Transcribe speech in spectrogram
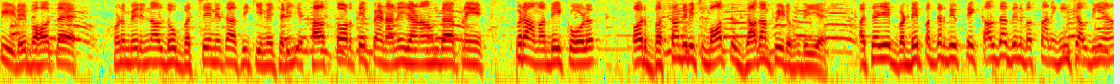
ਭੀੜੇ ਬਹੁਤ ਹੈ। ਹੁਣ ਮੇਰੇ ਨਾਲ ਦੋ ਬੱਚੇ ਨੇ ਤਾਂ ਅਸੀਂ ਕਿਵੇਂ ਚੜੀਏ ਖਾਸ ਤੌਰ ਤੇ ਭੈਣਾਂ ਨੇ ਜਾਣਾ ਹੁੰਦਾ ਆਪਣੇ ਭਰਾਵਾਂ ਦੇ ਕੋਲ ਔਰ ਬੱਸਾਂ ਦੇ ਵਿੱਚ ਬਹੁਤ ਜ਼ਿਆਦਾ ਭੀੜ ਹੁੰਦੀ ਹੈ। ਅੱਛਾ, ਜੇ ਵੱਡੇ ਪੱਧਰ ਦੇ ਉੱਤੇ ਕੱਲ ਦਾ ਦਿਨ ਬੱਸਾਂ ਨਹੀਂ ਚੱਲਦੀਆਂ,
